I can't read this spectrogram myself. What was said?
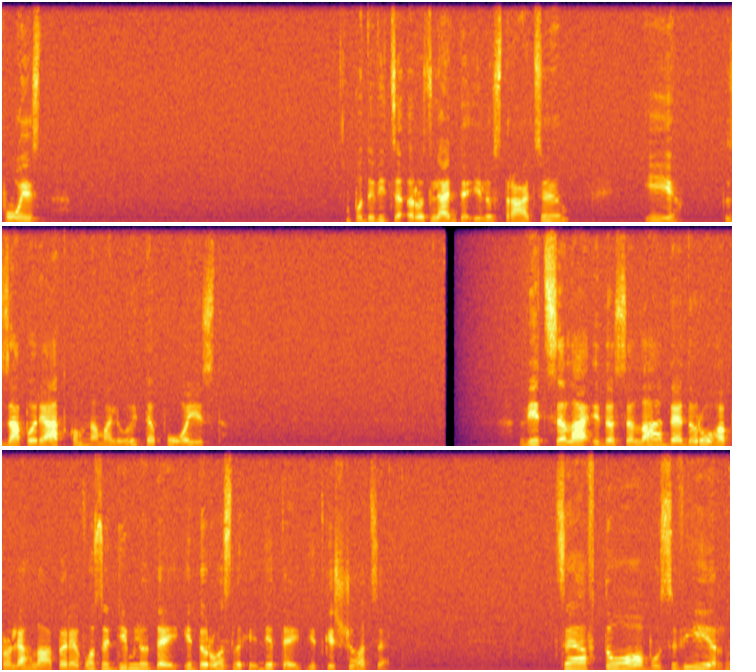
поїзд. Подивіться, розгляньте ілюстрацію і за порядком намалюйте поїзд. Від села і до села, де дорога пролягла, перевозить дім людей і дорослих, і дітей. Дітки, що це? Це автобус, вірно.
